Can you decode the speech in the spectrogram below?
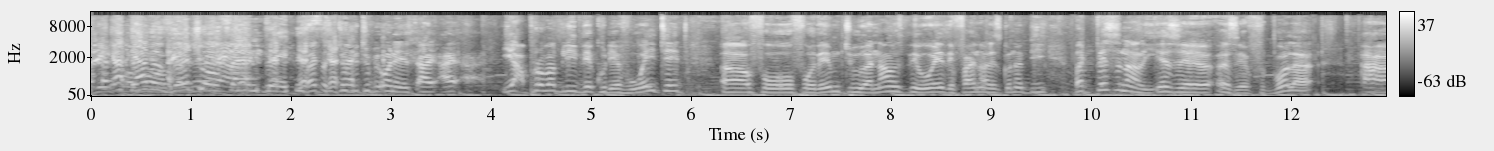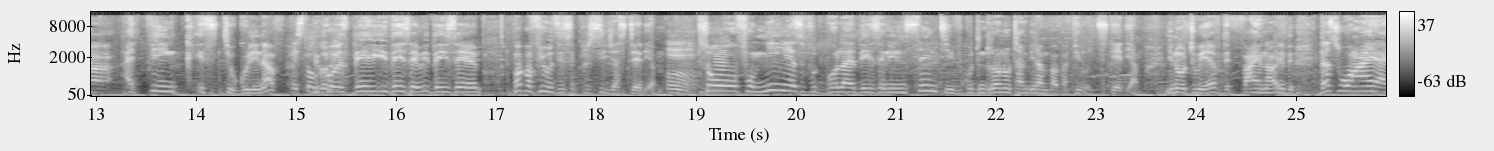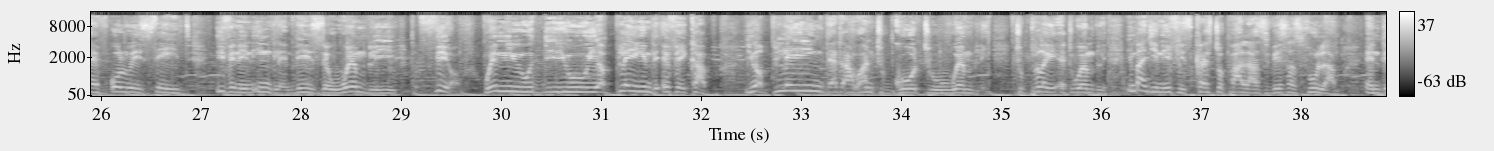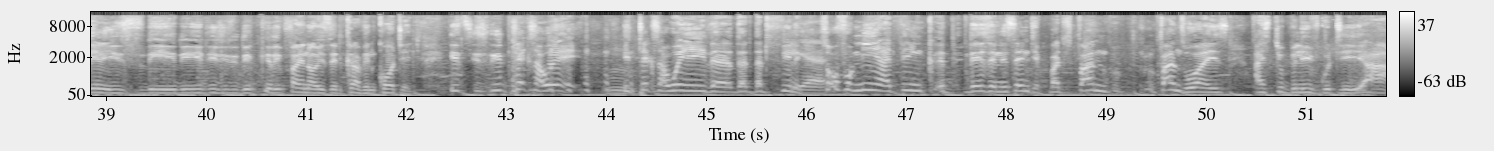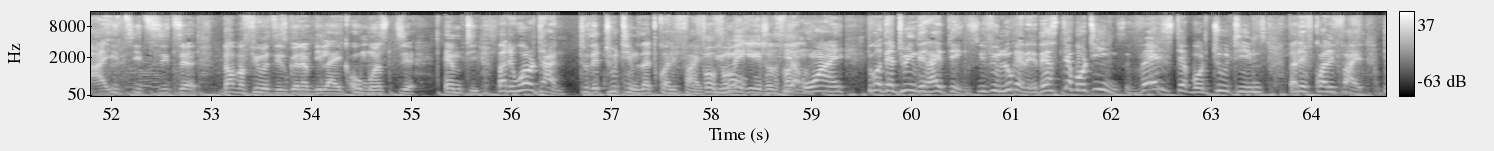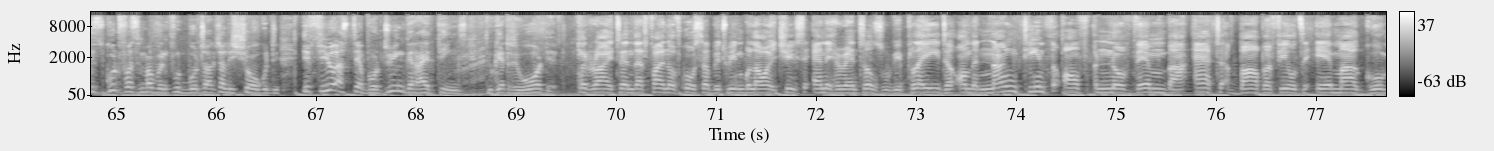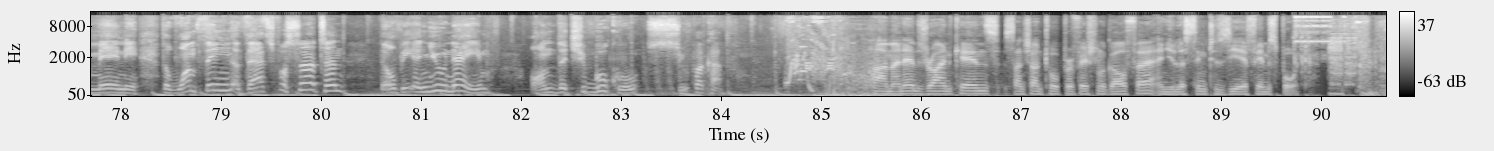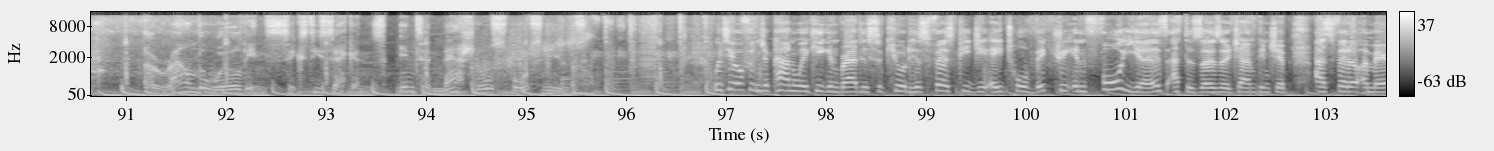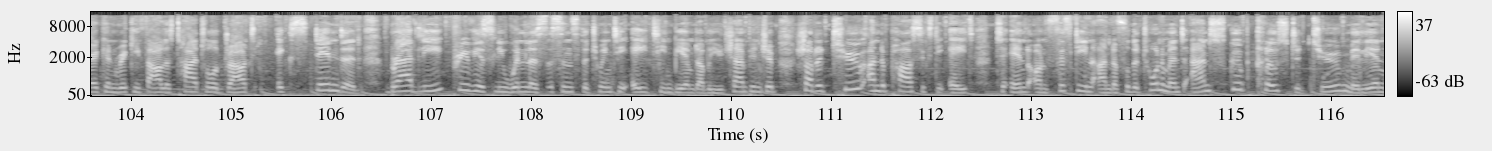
They have a virtual fan base. but to, be- to be honest, I, I, I yeah, probably they could have waited uh, for for them to announce the way the final is gonna be. But personally, as a as a footballer, uh, I think it's still good enough still good because enough. they, there's a there's a Papa Fields is a prestigious stadium. Mm. So for me as a footballer, there's an incentive kuti ndirono tambira Papa Fields Stadium. You know to have the final. That's why I have always said, even in England, there's a Wembley feel. When you you are playing in the FA Cup, you are playing that I want to go to Wembley to play at Wembley. Imagine if it's Crystal Palace versus Fulham, and then is the the, the, the, the final is at Craven Cottage. It, it, it takes away, it takes away the, that that feeling. Yeah. So for me, I think there's an incentive, but fan fans wise, I still believe Guti. Yeah, it's it's it's uh, Barbour Fields is gonna be like almost. Uh, Empty, but well done to the two teams that qualified For- for making it to the final. Yeah, why? Because they're doing the right things. If you look at it, they're stable teams, very stable two teams that have qualified. It's good for Zimbabwean football to actually show good. If you are stable, doing the right things, you get rewarded. Right, and that final, of course, between Bulawayo Chiefs and the Herentals will be played on the 19th of November at Barbour Fields, Emagumeni. The one thing that's for certain, there'll be a new name on the Chibuku Super Cup. Hi, my name's Ryan Cairns, Sunshine Tour professional golfer, and you're listening to ZFM Sport. Around the world in 60 seconds. International sports news. Tee off in Japan, where Keegan Bradley secured his first PGA Tour victory in four years at the Zozo Championship as fellow American Rickie Fowler's title drought extended. Bradley, previously winless since the 2018 BMW Championship, shot a 2 under par 68 to end on 15 under for the tournament and scoop close to $2 million.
